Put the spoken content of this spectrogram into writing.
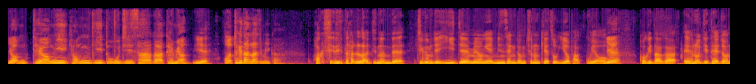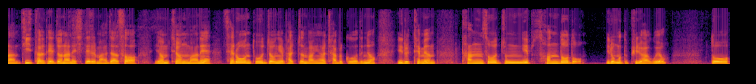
염태영이 경기도지사가 되면 예. 어떻게 달라집니까? 확실히 달라지는데 지금 이제 이재명의 민생 정치는 계속 이어봤고요. 예. 거기다가 에너지 대전환, 디지털 대전환의 시대를 맞아서 염태영만의 새로운 도정의 발전 방향을 잡을 거거든요. 이를테면 탄소 중립 선도도 이런 것도 필요하고요. 또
